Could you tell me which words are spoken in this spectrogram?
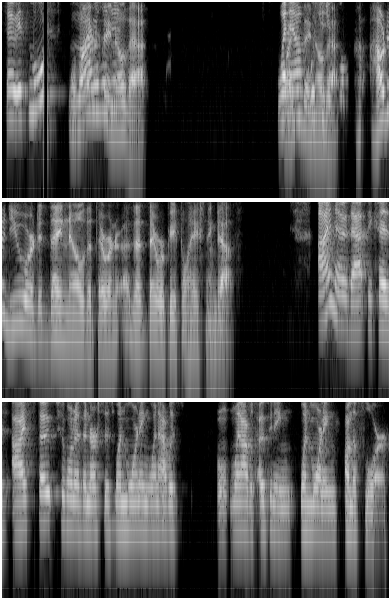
so it's more well, why did religion. they know that? What why now? did they know that? You... How did you or did they know that there were uh, that there were people hastening death? I know that because I spoke to one of the nurses one morning when I was when I was opening one morning on the floor.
